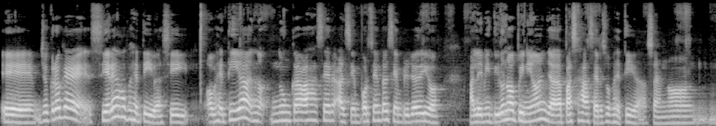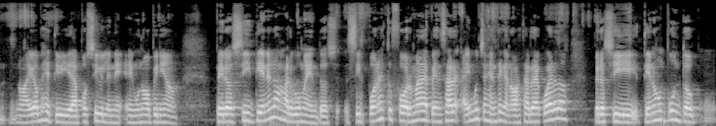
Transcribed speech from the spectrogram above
Eh, yo creo que si eres objetiva, si objetiva nunca vas a ser al 100%, siempre yo digo, al emitir una opinión ya pasas a ser subjetiva, o sea, no, no hay objetividad posible en, en, una opinión. Pero si tienes los argumentos, si pones tu forma de pensar, hay mucha gente que no va a estar de acuerdo, pero si tienes un punto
